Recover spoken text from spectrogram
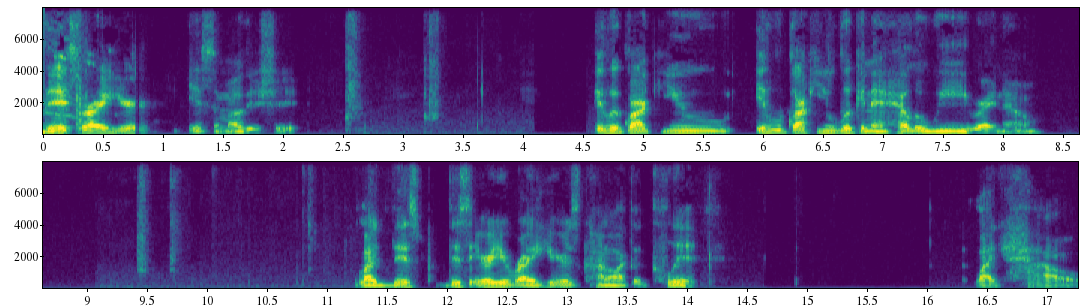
this right here is some other shit. It look like you. It look like you looking at hella weed right now. Like this, this area right here is kind of like a cliff. Like how?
